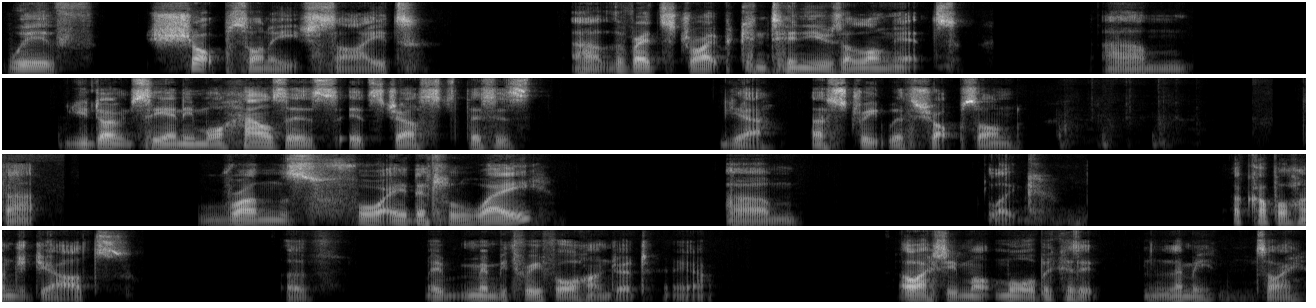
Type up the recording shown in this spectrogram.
with shops on each side. Uh, the red stripe continues along it. Um, you don't see any more houses. It's just this is, yeah, a street with shops on that runs for a little way, um, like a couple hundred yards of maybe maybe three four hundred. Yeah. Oh, actually, more, more because it. Let me. Sorry,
